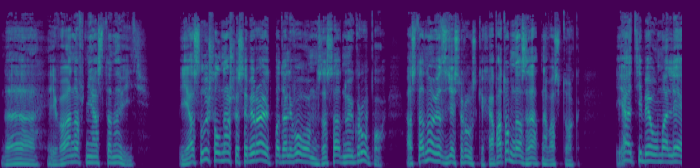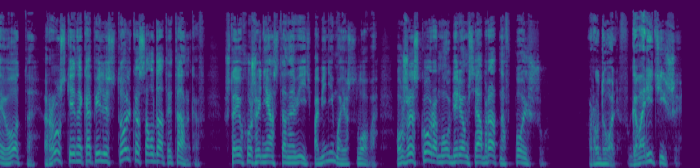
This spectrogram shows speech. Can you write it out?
Да, Иванов не остановить. Я слышал, наши собирают под Львовом засадную группу, остановят здесь русских, а потом назад, на восток. Я тебя умоляю, Отто, русские накопили столько солдат и танков, что их уже не остановить, помяни мое слово. Уже скоро мы уберемся обратно в Польшу». «Рудольф, говори тише»,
